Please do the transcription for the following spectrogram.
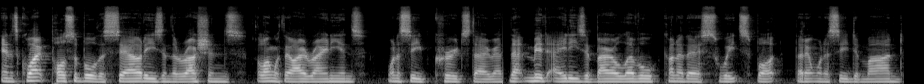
And it's quite possible the Saudis and the Russians, along with the Iranians, want to see crude stay around that mid 80s a barrel level, kind of their sweet spot. They don't want to see demand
